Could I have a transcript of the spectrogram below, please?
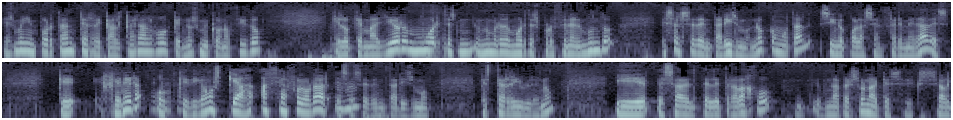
Es muy importante recalcar algo que no es muy conocido, que lo que mayor muertes, número de muertes produce en el mundo es el sedentarismo, no como tal, sino por las enfermedades que genera o que digamos que ha- hace aflorar ese sedentarismo, que es terrible, ¿no? Y esa, el teletrabajo, una persona que se- sal-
